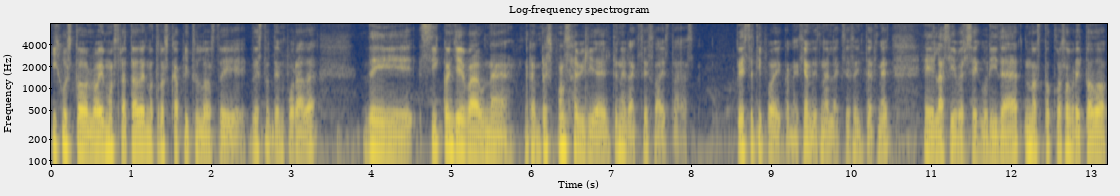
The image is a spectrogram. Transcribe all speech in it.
y justo lo hemos tratado en otros capítulos de esta temporada de sí conlleva una gran responsabilidad el tener acceso a estas este tipo de conexiones, ¿no? El acceso a Internet, eh, la ciberseguridad, nos tocó sobre todo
